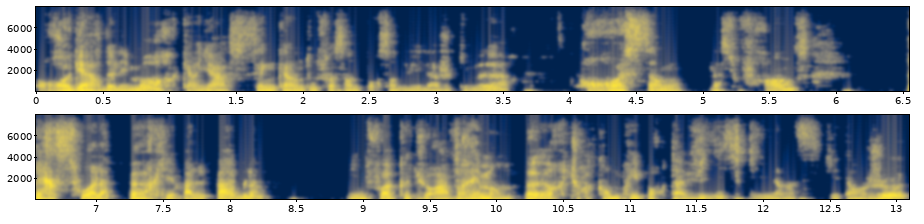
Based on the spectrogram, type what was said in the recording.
regarde les morts, car il y a 50 ou 60% du village qui meurt, ressent la souffrance, perçoit la peur qui est palpable, une fois que tu auras vraiment peur, tu auras compris pour ta vie ce qui, est en jeu,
